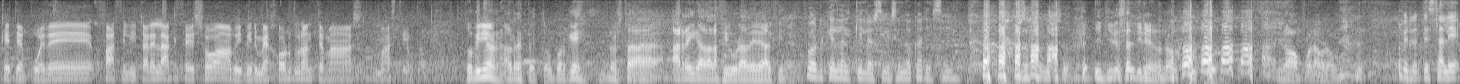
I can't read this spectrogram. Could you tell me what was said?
que te puede facilitar el acceso a vivir mejor durante más, más tiempo. ¿Tu opinión al respecto? ¿Por qué no está arraigada la figura del alquiler? Porque el alquiler sigue siendo carísimo. y tienes el dinero, ¿no? no, fuera broma. Pero te sale,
